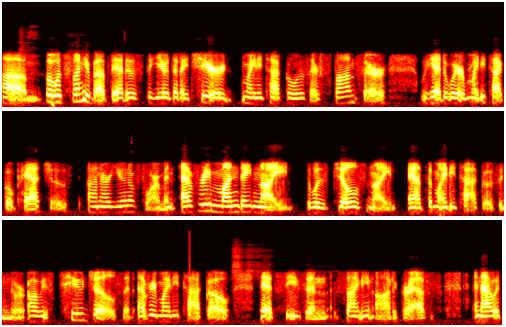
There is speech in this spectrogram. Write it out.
Um, but what's funny about that is the year that I cheered, Mighty Taco was our sponsor. We had to wear Mighty Taco patches on our uniform, and every Monday night it was Jill's night at the Mighty Tacos, and there were always two Jills at every Mighty Taco that season signing autographs. And I would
